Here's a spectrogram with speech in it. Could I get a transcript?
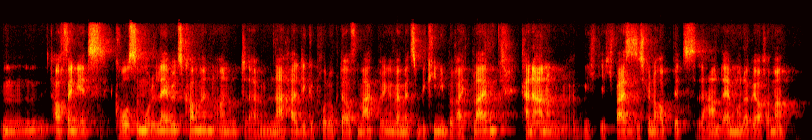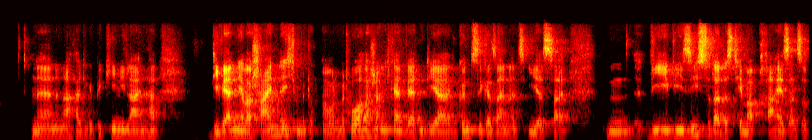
mh, auch wenn jetzt große Modelabels kommen und ähm, nachhaltige Produkte auf den Markt bringen, wenn wir jetzt im Bikini-Bereich bleiben, keine Ahnung, ich, ich weiß es nicht genau, ob jetzt HM oder wer auch immer eine, eine nachhaltige Bikini-Line hat. Die werden ja wahrscheinlich, mit, oder mit hoher Wahrscheinlichkeit, werden die ja günstiger sein, als ihr es seid. Wie, wie siehst du da das Thema Preis? Also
